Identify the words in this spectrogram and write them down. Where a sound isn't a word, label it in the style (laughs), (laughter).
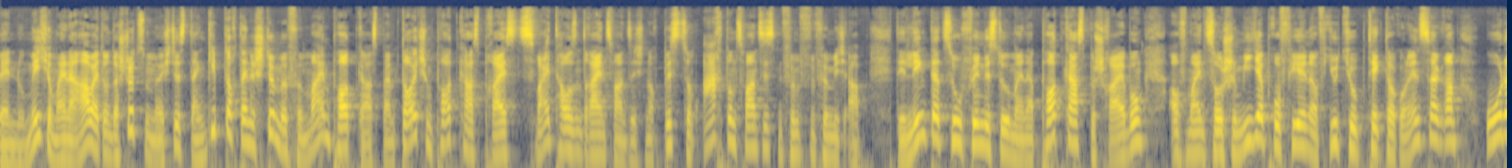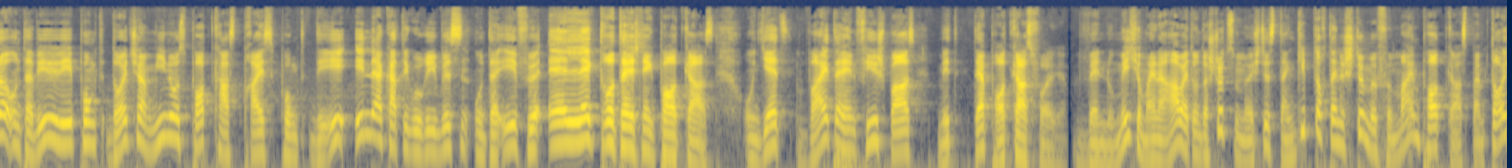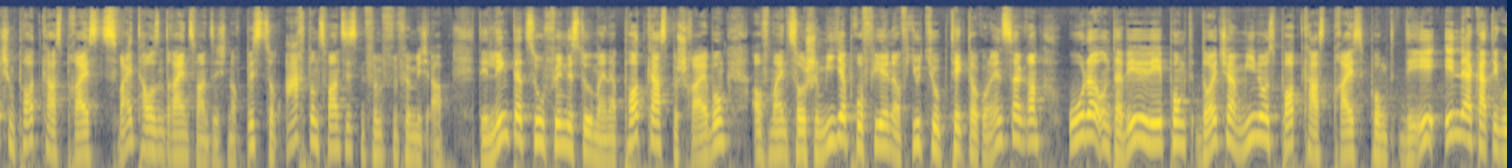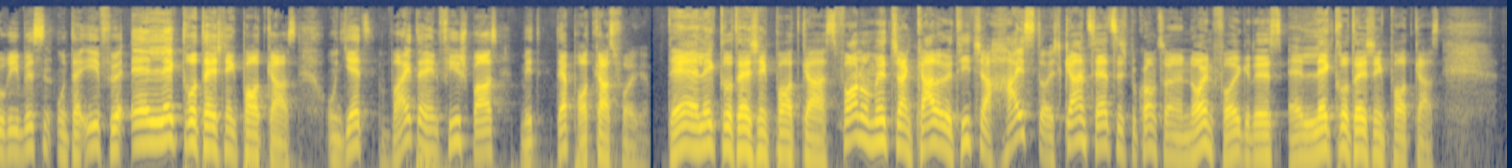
Wenn du mich und meine Arbeit unterstützen möchtest, dann gib doch deine Stimme für meinen Podcast beim Deutschen Podcastpreis 2023 noch bis zum 28.05. für mich ab. Den Link dazu findest du in meiner Podcast-Beschreibung auf meinen Social-Media-Profilen auf YouTube, TikTok und Instagram oder unter www.deutscher-podcastpreis.de in der Kategorie Wissen unter E für Elektrotechnik Podcast. Und jetzt weiterhin viel Spaß mit der Podcast-Folge. Wenn du mich und meine Arbeit unterstützen möchtest, dann gib doch deine Stimme für meinen Podcast beim Deutschen Podcastpreis 2023 noch bis zum 28.05. für mich ab. Den Link dazu findest du in meiner Podcast-Beschreibung auf meinen Social-Media-Profilen auf YouTube, TikTok und Instagram oder unter www.deutscher-podcastpreis.de in der Kategorie Wissen unter E für Elektrotechnik Podcast. Und jetzt weiterhin viel Spaß mit der Podcast-Folge. Der Elektrotechnik-Podcast von und mit Giancarlo the Teacher heißt euch ganz herzlich willkommen zu einer neuen Folge des Elektrotechnik-Podcasts.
